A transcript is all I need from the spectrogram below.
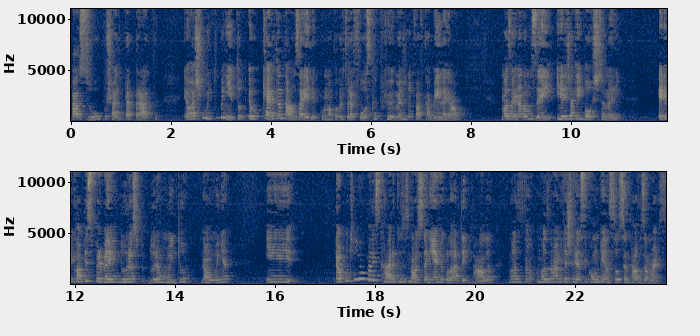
azul puxado para prata. Eu acho muito bonito. Eu quero tentar usar ele com uma cobertura fosca, porque eu imagino que vai ficar bem legal. Mas ainda não usei. E ele já tem bolso também. Ele cobre super bem, dura, dura muito na unha. E é um pouquinho mais caro que os esmaltes da linha regular da Impala. Mas não, mas não é muita diferença e compensa os centavos a mais.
